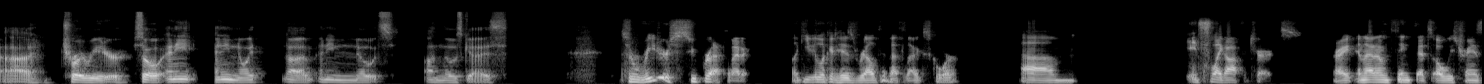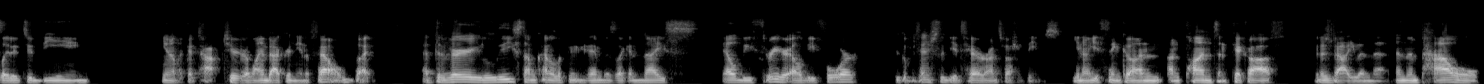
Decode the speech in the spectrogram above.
uh, Troy Reeder. So any any note uh, any notes on those guys? So Reeder's super athletic. Like if you look at his relative athletic score, um, it's like off the charts, right? And I don't think that's always translated to being, you know, like a top tier linebacker in the NFL. But at the very least, I'm kind of looking at him as like a nice LB3 or LB4 who could potentially be a terror on special teams. You know, you think on on punt and kickoff, there's value in that. And then Powell,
